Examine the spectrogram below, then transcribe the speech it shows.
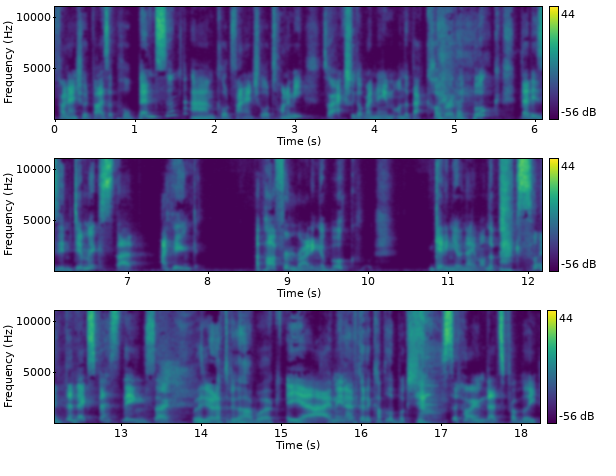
financial advisor Paul Benson um, called Financial Autonomy. So I actually got my name on the back cover of a book that is in Dymocks that I think, apart from writing a book, getting your name on the back's like the next best thing. So Well, then you don't have to do the hard work. yeah, I mean, I've got a couple of bookshelves at home. That's probably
